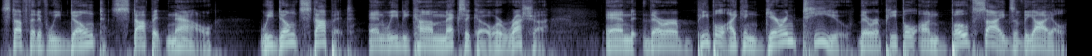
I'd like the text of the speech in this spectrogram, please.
stuff that if we don't stop it now, we don't stop it, and we become Mexico or Russia. And there are people, I can guarantee you, there are people on both sides of the aisle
